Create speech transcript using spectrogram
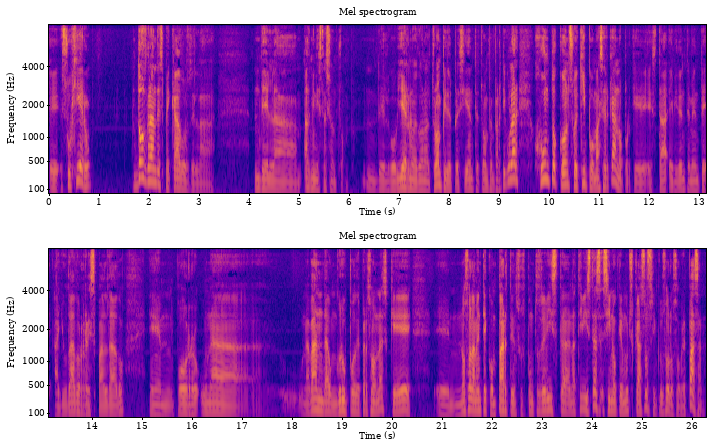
eh, sugiero dos grandes pecados de la, de la administración Trump del gobierno de Donald Trump y del presidente Trump en particular, junto con su equipo más cercano, porque está evidentemente ayudado, respaldado eh, por una una banda, un grupo de personas que eh, no solamente comparten sus puntos de vista nativistas, sino que en muchos casos incluso los sobrepasan.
